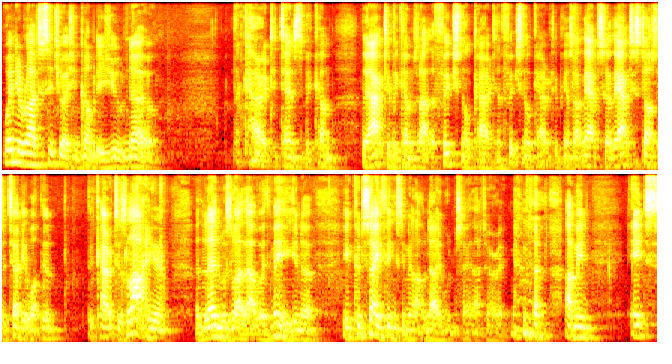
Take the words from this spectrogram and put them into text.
when you write a situation comedy, as you know, the character tends to become, the actor becomes like the fictional character, and the fictional character becomes like the actor. So the actor starts to tell you what the, the character's like. Yeah. And Len was like that with me, you know. He could say things to me like, no, I wouldn't say that, Eric. I mean, it's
